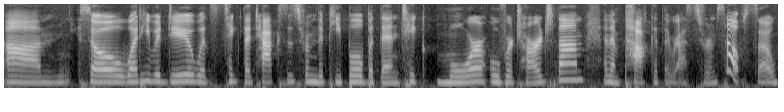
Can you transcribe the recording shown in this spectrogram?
Um, so what he would do was take the taxes from the people, but then take more, overcharge them, and then pocket the rest for himself. So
